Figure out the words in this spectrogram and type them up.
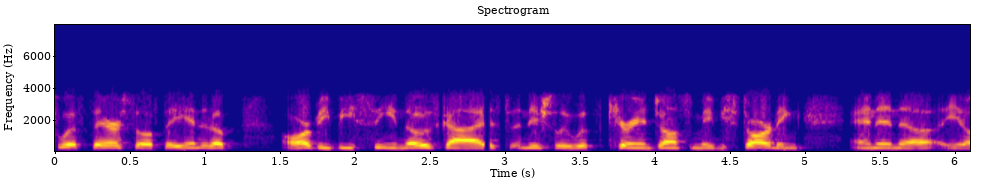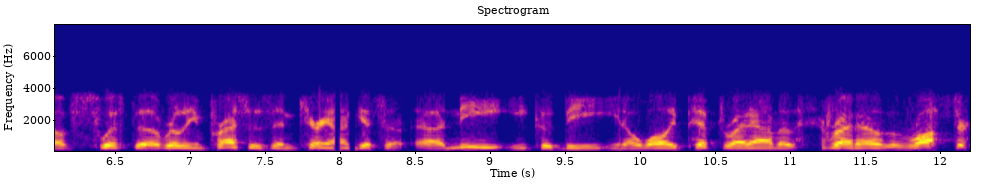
Swift there. So if they ended up RBB seeing those guys initially with Kerryon Johnson maybe starting, and then uh, you know if Swift uh, really impresses and on gets a, a knee he could be, you know, Wally pipped right out of right out of the roster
